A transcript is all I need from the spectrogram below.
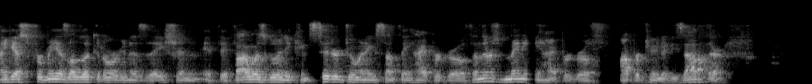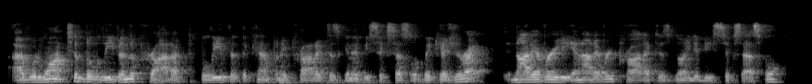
I guess for me, as I look at organization, if if I was going to consider joining something hyper growth, and there's many hyper growth opportunities out there, I would want to believe in the product, believe that the company product is going to be successful because you're right. Not every and not every product is going to be successful.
